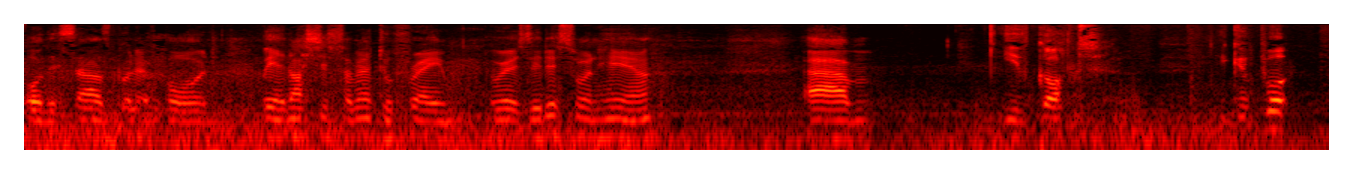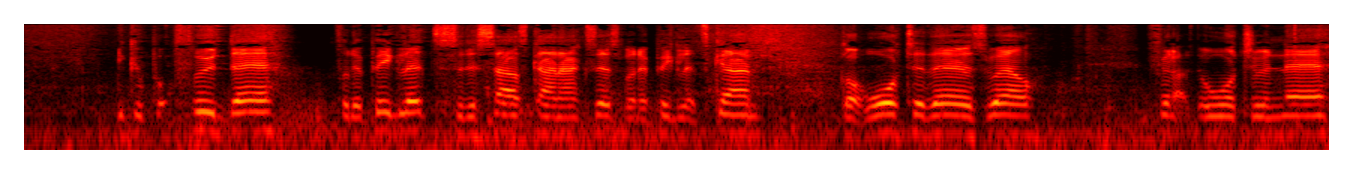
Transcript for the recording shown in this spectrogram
or the sows pull it forward. But yeah, that's just a metal frame. Whereas this one here, um, you've got, you could put, you could put food there for the piglets so the sows can't access, but the piglets can. Got water there as well. Fill up the water in there.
